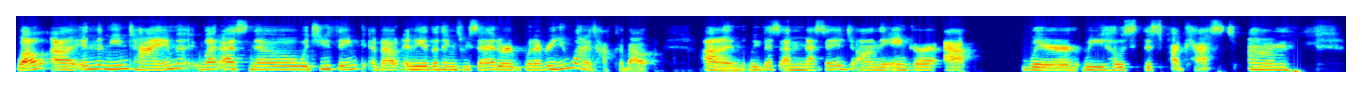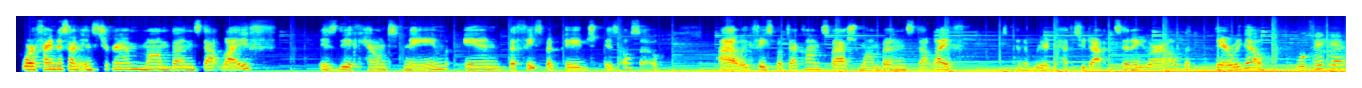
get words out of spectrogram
Well, uh, in the meantime, let us know what you think about any of the things we said or whatever you want to talk about. Um, leave us a message on the Anchor app where we host this podcast, um, or find us on Instagram. Mombuns.life is the account name, and the Facebook page is also uh, like facebook.com slash mombuns.life. It's kind of weird to have two dots in a URL, but there we go. We'll take it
